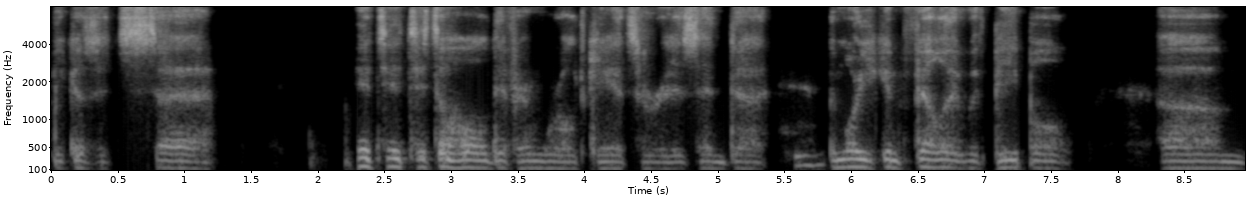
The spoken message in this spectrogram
because it's uh, it's it's it's a whole different world cancer is and uh, mm-hmm. the more you can fill it with people um,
